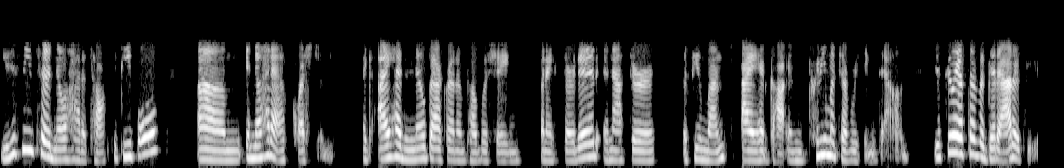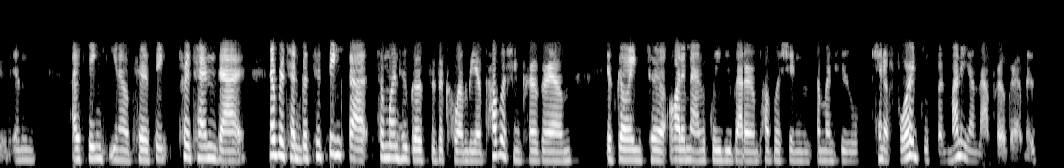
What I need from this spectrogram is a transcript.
you just need to know how to talk to people um, and know how to ask questions. Like I had no background in publishing when I started, and after a few months, I had gotten pretty much everything down. You just really have to have a good attitude, and I think you know to think pretend that not pretend, but to think that someone who goes through the Columbia Publishing Program is going to automatically do better in publishing than someone who can afford to spend money on that program is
